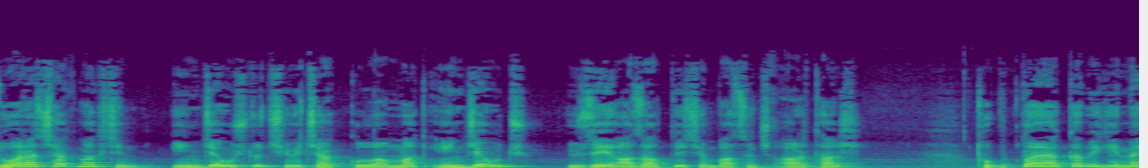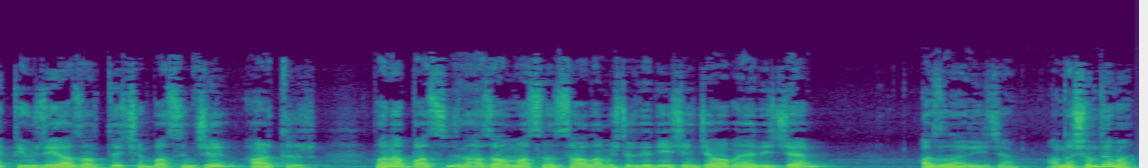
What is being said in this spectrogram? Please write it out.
Duvara çakmak için ince uçlu çivi çak kullanmak. ince uç yüzeyi azalttığı için basınç artar. Topuklu ayakkabı giymek de yüzeyi azalttığı için basıncı artırır. Bana basıncın azalmasını sağlamıştır dediği için cevaba ne diyeceğim? Azına diyeceğim. Anlaşıldı mı?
